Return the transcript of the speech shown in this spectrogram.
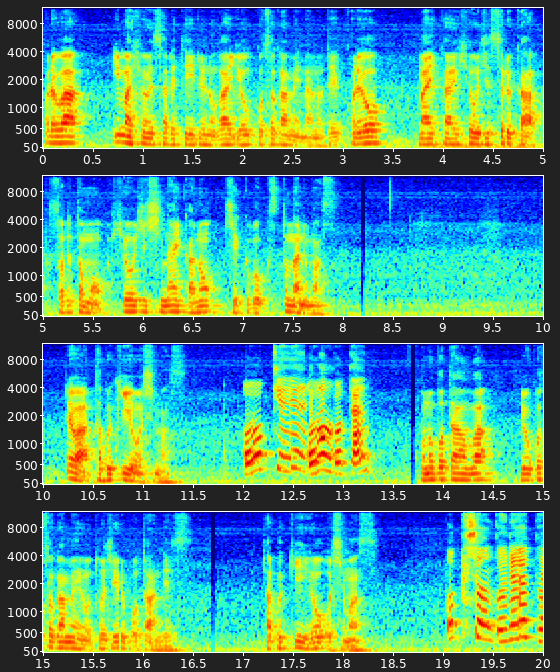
これは今表示されているのがようこそ画面なのでこれを毎回表示するかそれとも表示しないかのチェックボックスとなります。ではタブキーを押します。OK ボタン。このボタンはようこそ画面を閉じるボタンですタブキーを押します。オプショングループ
